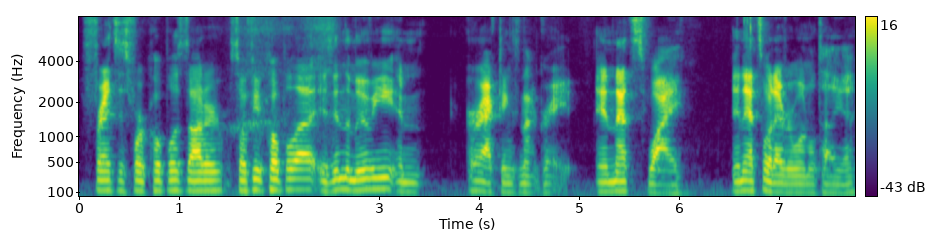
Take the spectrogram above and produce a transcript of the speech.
Francis Ford Coppola's daughter, Sofia Coppola, is in the movie, and her acting's not great. And that's why. And that's what everyone will tell you.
